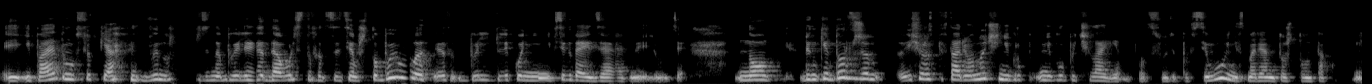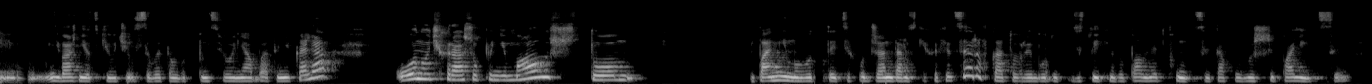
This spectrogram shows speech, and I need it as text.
И, и поэтому все-таки вынуждены были довольствоваться тем, что было. Это были далеко не, не всегда идеальные люди. Но Бенкендорф же, еще раз повторю, он очень неглуп, неглупый человек был, судя по всему. И несмотря на то, что он так неважнецкий учился в этом вот пансионе Аббата Николя, он очень хорошо понимал, что помимо вот этих вот жандармских офицеров, которые будут действительно выполнять функции такой высшей полиции –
